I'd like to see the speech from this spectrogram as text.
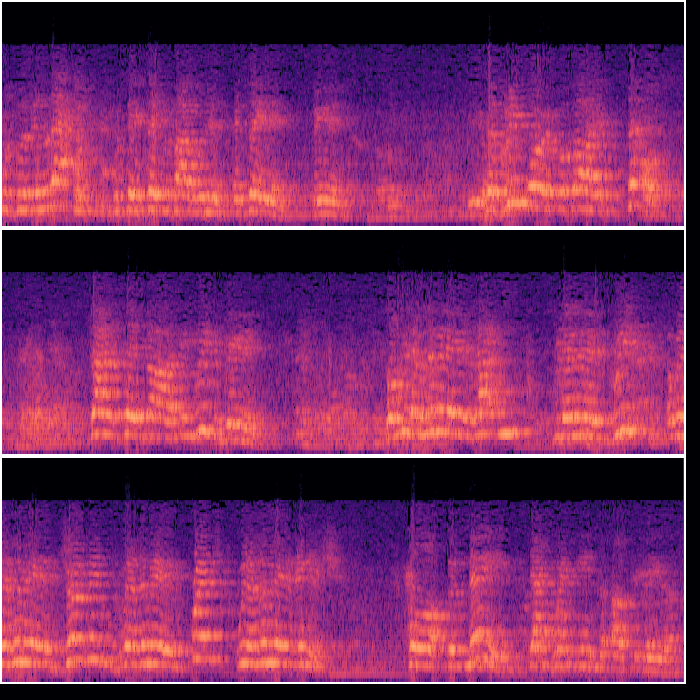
which would have been Latin, which they say the Bible is, and say it in. Bring it in. The Greek word for God is Theos. God in Greek and bring it in. We eliminated Latin, we eliminated Greek, and we eliminated German, we eliminated French, we eliminated English. For the name that went into us later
